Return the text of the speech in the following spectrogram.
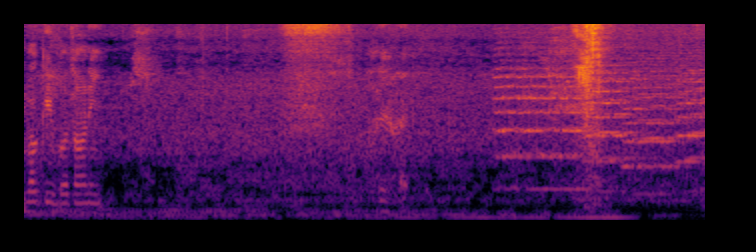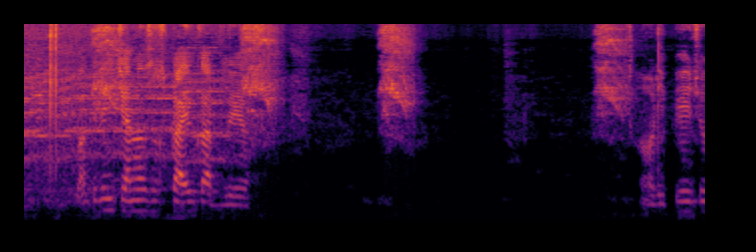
ਬਾਕੀ ਪਤਾ ਨਹੀਂ ਹਾਏ ਹਾਏ ਬਾਕੀ ਦੇ ਚੈਨਲ ਸਬਸਕ੍ਰਾਈਬ ਕਰ ਲਿਆ ਆੜੀ ਪੇ ਜੋ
